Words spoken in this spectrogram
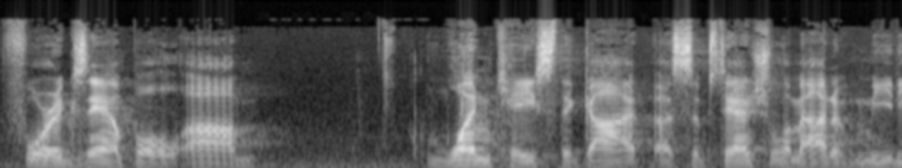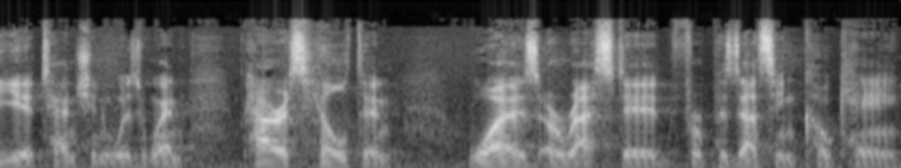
For example, um, one case that got a substantial amount of media attention was when Paris Hilton was arrested for possessing cocaine.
